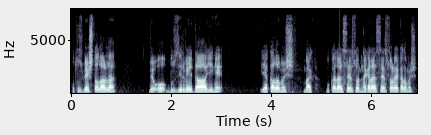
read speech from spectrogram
35 dolarla ve o bu zirveyi daha yeni yakalamış. Bak bu kadar sene sonra ne kadar sene sonra yakalamış.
